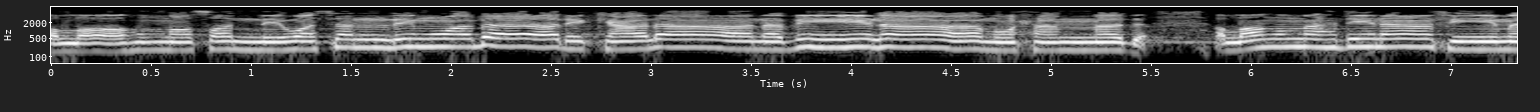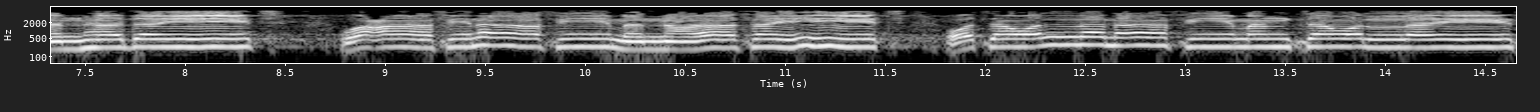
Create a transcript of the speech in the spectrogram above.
اللهم صل وسلم وبارك على نبينا محمد. اللهم اهدنا فيمن هديت. وعافنا في من عافيت وتولنا في من توليت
